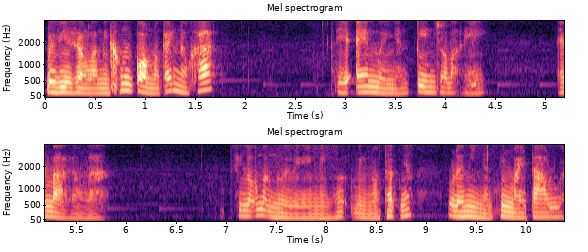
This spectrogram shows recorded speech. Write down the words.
Bởi vì rằng là mình không còn một cách nào khác. Thì em mới nhắn tin cho bạn ấy. Em bảo rằng là, xin lỗi mọi người vì mình mình nói thật nhé lúc đấy mình nhắn tin mày tao luôn.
